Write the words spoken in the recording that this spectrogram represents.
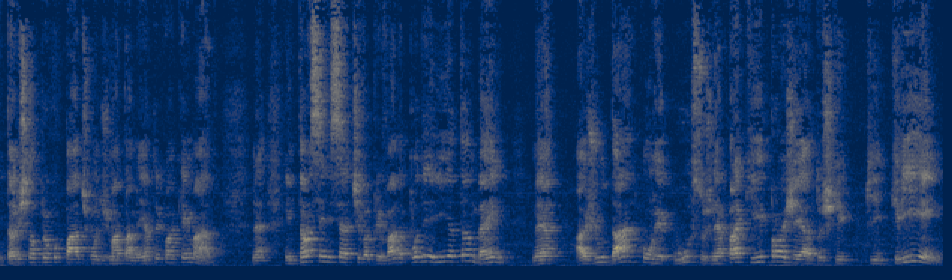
Então eles estão preocupados com o desmatamento e com a queimada. Né? Então essa iniciativa privada poderia também né, ajudar com recursos né, para que projetos que, que criem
